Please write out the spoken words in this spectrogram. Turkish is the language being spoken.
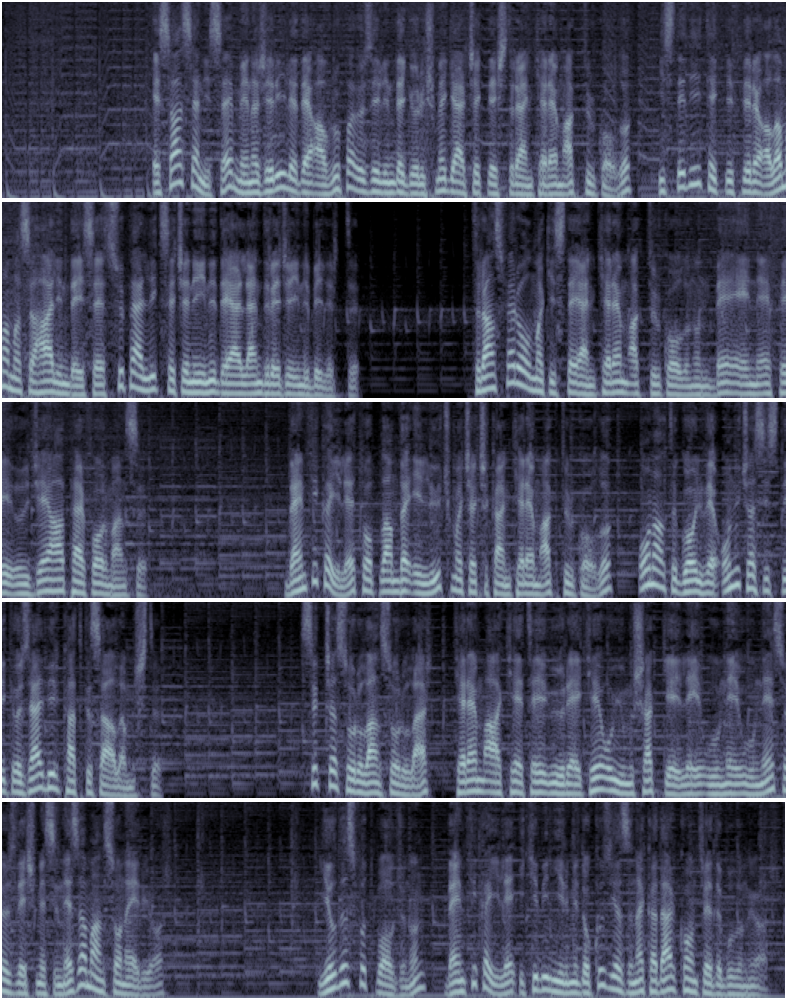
Esasen ise menajeriyle de Avrupa özelinde görüşme gerçekleştiren Kerem Aktürkoğlu, istediği teklifleri alamaması halinde ise Süper Lig seçeneğini değerlendireceğini belirtti. Transfer olmak isteyen Kerem Aktürkoğlu'nun BNFICA performansı. Benfica ile toplamda 53 maça çıkan Kerem Aktürkoğlu, 16 gol ve 13 asistlik özel bir katkı sağlamıştı. Sıkça sorulan sorular, Kerem AKTÜRKO yumuşak GLUNUN sözleşmesi ne zaman sona eriyor? Yıldız futbolcunun, Benfica ile 2029 yazına kadar kontratı bulunuyor.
